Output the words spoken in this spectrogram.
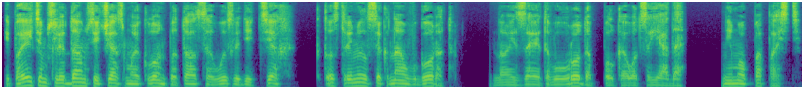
И по этим следам сейчас мой клон пытался выследить тех, кто стремился к нам в город, но из-за этого урода, полководца яда, не мог попасть.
